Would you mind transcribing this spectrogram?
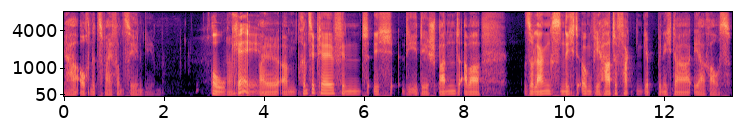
ja auch eine 2 von 10 geben. Okay. Ja, weil ähm, prinzipiell finde ich die Idee spannend, aber solange es nicht irgendwie harte Fakten gibt, bin ich da eher raus.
